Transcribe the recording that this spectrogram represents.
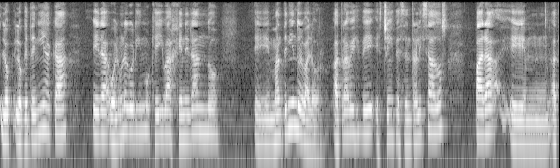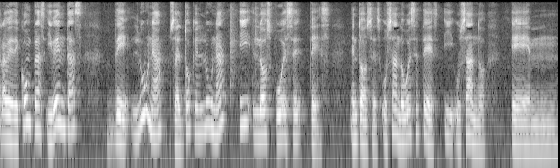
lo, lo que tenía acá era bueno, un algoritmo que iba generando, eh, manteniendo el valor a través de exchanges descentralizados para, eh, a través de compras y ventas de Luna, o sea, el token Luna y los USTs. Entonces, usando USTs y usando em,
